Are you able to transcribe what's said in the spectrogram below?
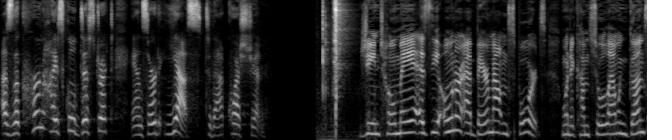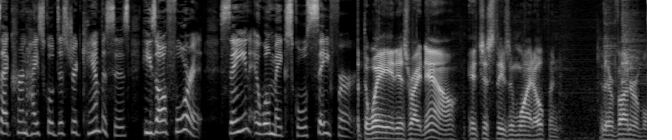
as the Kern High School District answered yes to that question. Gene Tomei is the owner at Bear Mountain Sports. When it comes to allowing guns at Kern High School District campuses, he's all for it, saying it will make schools safer. But the way it is right now, it just leaves them wide open. They're vulnerable.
